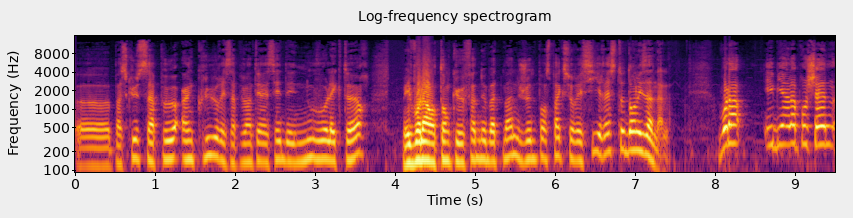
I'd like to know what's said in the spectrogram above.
Euh, parce que ça peut inclure et ça peut intéresser des nouveaux lecteurs. Mais voilà, en tant que fan de Batman, je ne pense pas que ce récit reste dans les annales. Voilà, et bien à la prochaine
